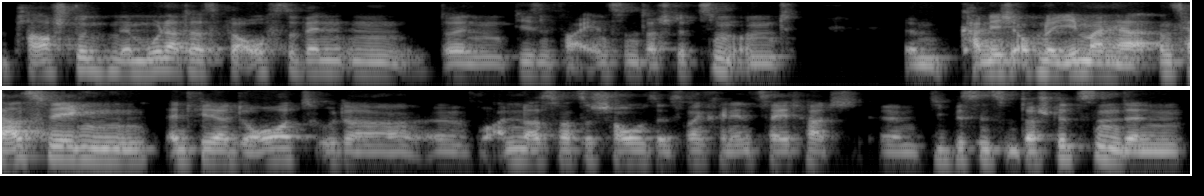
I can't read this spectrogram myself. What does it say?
ein paar Stunden im Monat dafür aufzuwenden, dann diesen Verein zu unterstützen und ähm, kann ich auch nur jemandem ans Herz legen, entweder dort oder äh, woanders mal zu schauen, selbst wenn man keine Zeit hat, äh, die ein bisschen zu unterstützen, denn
